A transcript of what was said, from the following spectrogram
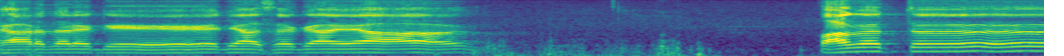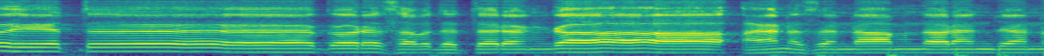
ਹਰ ਦਰਗੇ ਜਸ ਗਿਆ ਭਗਤ ਹਿਤ ਗੁਰ ਸ਼ਬਦ ਤਰੰਗਾ, ਅਨਸ ਨਾਮ ਨਰੰਜਨ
